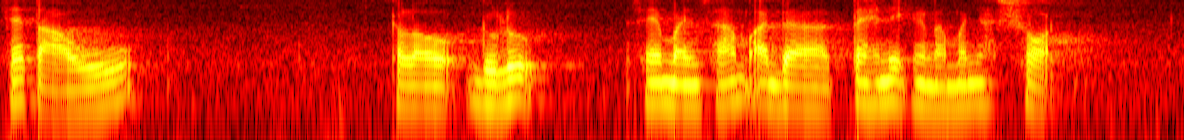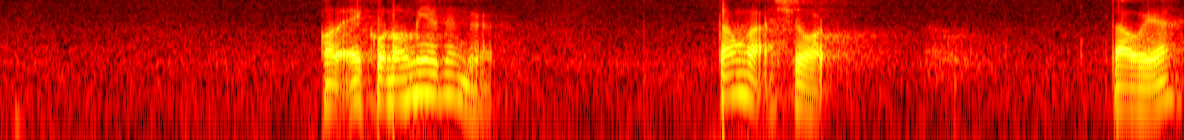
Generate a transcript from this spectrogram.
Saya tahu kalau dulu saya main saham ada teknik yang namanya short. Orang ekonomi ada nggak? Tahu nggak short? Tahu ya?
